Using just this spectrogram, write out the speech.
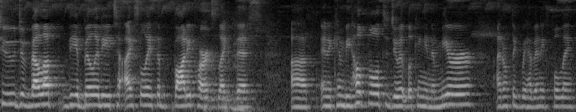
to develop the ability to isolate the body parts like this. Uh, and it can be helpful to do it looking in a mirror. I don't think we have any full length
